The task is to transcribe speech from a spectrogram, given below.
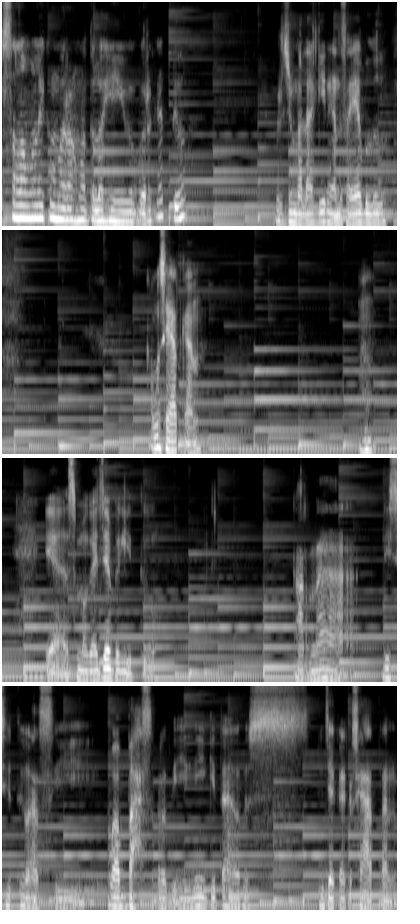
Assalamualaikum warahmatullahi wabarakatuh. Berjumpa lagi dengan saya Bulu Kamu sehat kan? ya semoga aja begitu. Karena di situasi wabah seperti ini kita harus menjaga kesehatan.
